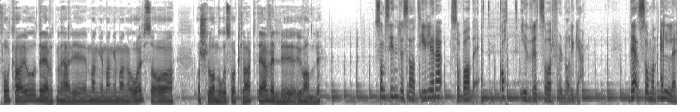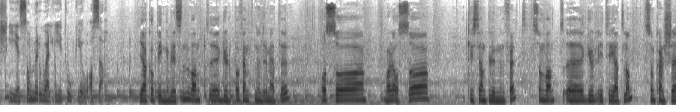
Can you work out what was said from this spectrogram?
folk har jo drevet med det her i mange, mange, mange år, så å, å slå noe så klart, det er veldig uvanlig. Som Sindre sa tidligere, så var det et godt idrettsår for Norge. Det så man ellers i sommer-OL i Tokyo også. Jakob Ingebrigtsen vant eh, gull på 1500 meter. Og så var det også Christian Blumenfeldt som vant uh, gull i triatlon, som kanskje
